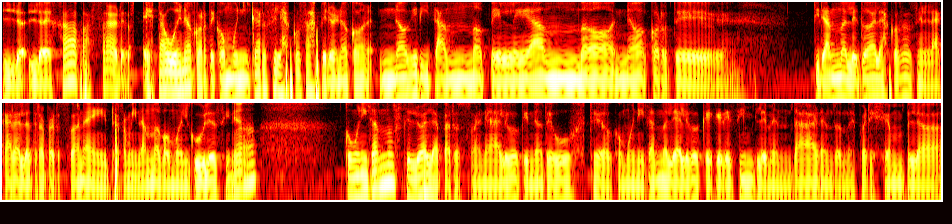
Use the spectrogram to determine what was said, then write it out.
lo, lo dejaba pasar. Está bueno corte comunicarse las cosas, pero no, con- no gritando, peleando, no corte tirándole todas las cosas en la cara a la otra persona y terminando como el culo, sino comunicándoselo a la persona, algo que no te guste o comunicándole algo que querés implementar. Entonces, por ejemplo,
